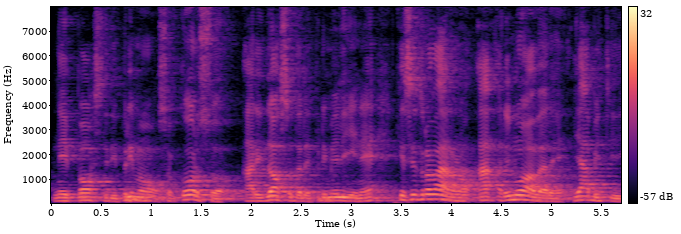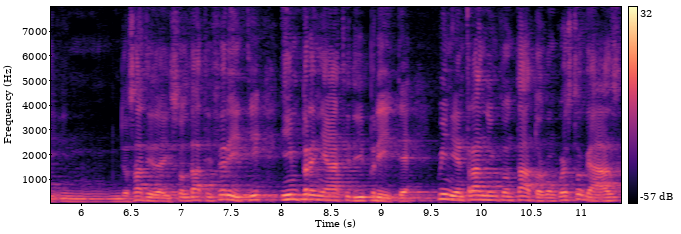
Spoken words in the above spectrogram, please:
nei posti di primo soccorso a ridosso delle prime linee, che si trovarono a rimuovere gli abiti indossati dai soldati feriti impregnati di iprite. Quindi entrando in contatto con questo gas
